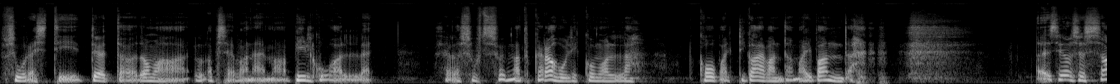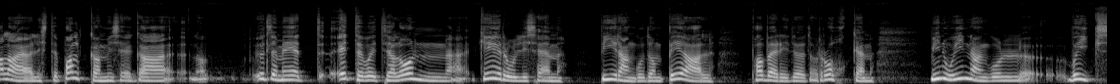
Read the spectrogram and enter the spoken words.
suuresti töötavad oma lapsevanema pilgu all, et selles suhtes võib natuke rahulikum olla, koobalti kaevandama ei panda. Seoses alaealiste palkamisega, no ütleme nii, et ettevõtjal on keerulisem, piirangud on peal, paberitööd on rohkem, minu hinnangul võiks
